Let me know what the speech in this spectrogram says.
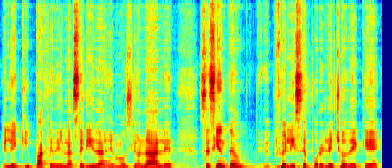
el equipaje de las heridas emocionales, se sienten eh, felices por el hecho de que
